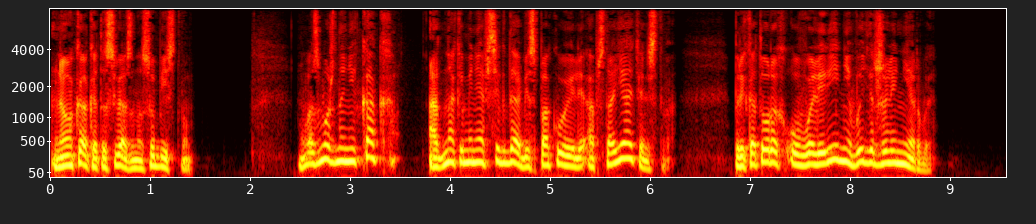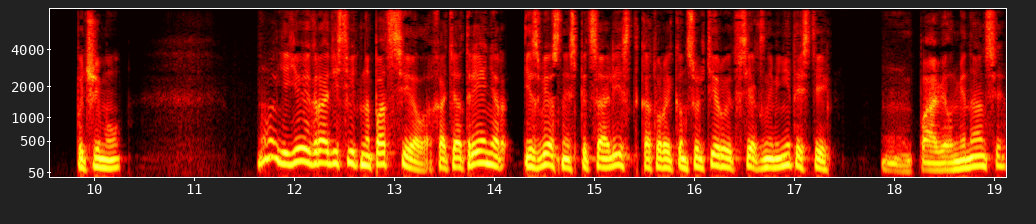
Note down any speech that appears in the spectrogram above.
Но как это связано с убийством? Возможно, никак, однако меня всегда беспокоили обстоятельства, при которых у Валерии не выдержали нервы. Почему? Ну, ее игра действительно подсела, хотя тренер, известный специалист, который консультирует всех знаменитостей, Павел Минанси,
